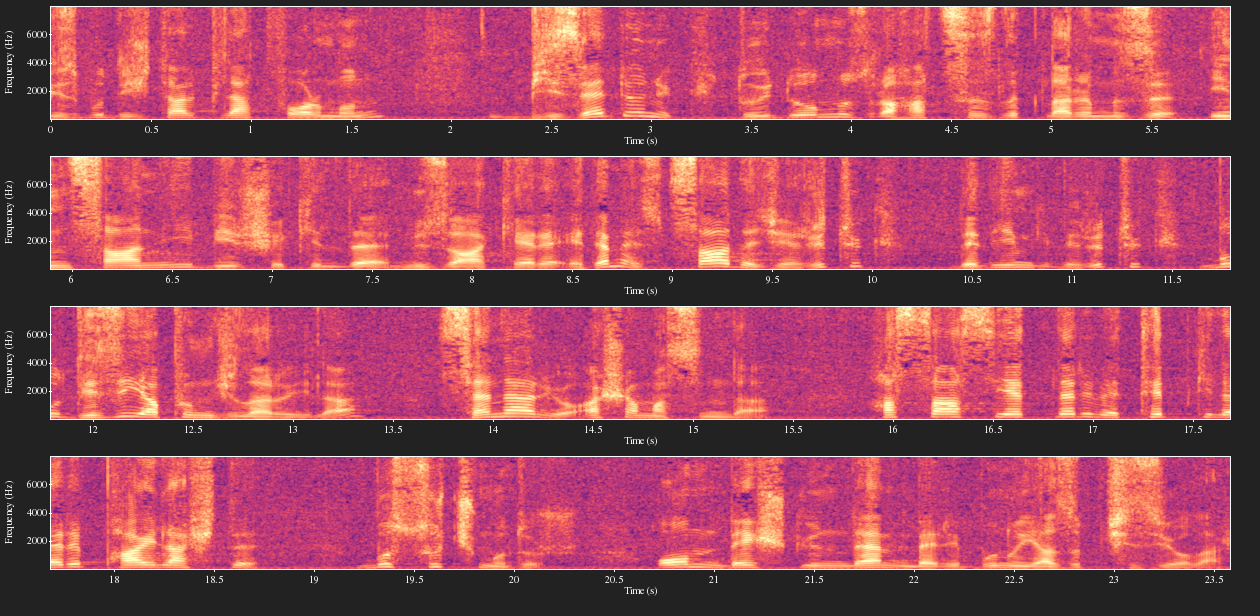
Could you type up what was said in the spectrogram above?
Biz bu dijital platformun bize dönük duyduğumuz rahatsızlıklarımızı insani bir şekilde müzakere edemez. Sadece Rütük, dediğim gibi Rütük bu dizi yapımcılarıyla senaryo aşamasında hassasiyetleri ve tepkileri paylaştı. Bu suç mudur? 15 günden beri bunu yazıp çiziyorlar.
